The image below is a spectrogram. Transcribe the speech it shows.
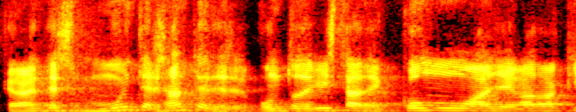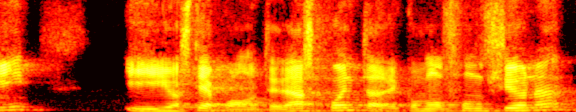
que realmente es muy interesante desde el punto de vista de cómo ha llegado aquí y, hostia, cuando te das cuenta de cómo funciona,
